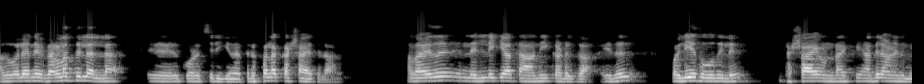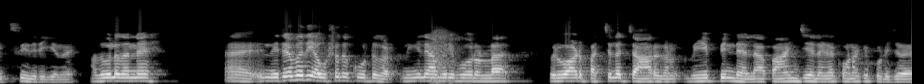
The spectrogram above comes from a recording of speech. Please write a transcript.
അതുപോലെ തന്നെ വെള്ളത്തിലല്ല കുഴച്ചിരിക്കുന്ന ത്രിഫല കഷായത്തിലാണ്. അതായത് നെല്ലിക്ക താന്നി കടുക്ക ഇത് വലിയ തോതിൽ കഷായം ഉണ്ടാക്കി അതിലാണ് ഇത് മിക്സ് ചെയ്തിരിക്കുന്നത്. അതുപോലെ തന്നെ നിരവധി ഔഷധക്കൂട്ടുകൾ നീലാമരി പോലുള്ള ഒരുപാട് പച്ചില ചാറുകൾ വേപ്പിന്റെ ഇല പാഞ്ചി ഇല ഇതൊക്കെ ഉണക്കി പൊടിച്ചത്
